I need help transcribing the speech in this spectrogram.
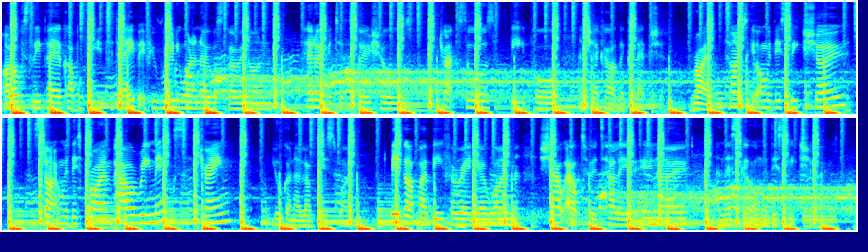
I'll obviously play a couple for you today, but if you really want to know what's going on, head over to the socials, Traxsource, Beatport, and check out the collection. Right, time to get on with this week's show. Starting with this Brian Power remix, Train. You're gonna love this one. Big up IB for Radio 1. Shout out to Italia Uno. And let's get on with this week's show.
